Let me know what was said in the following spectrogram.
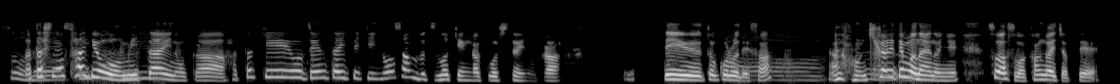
そうね私の作業を見たい。いのか、畑を全体的に農産物の見学をしたいのか、っていうところでさ、あの、聞かれてもないのに、そわそわ考えちゃって、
